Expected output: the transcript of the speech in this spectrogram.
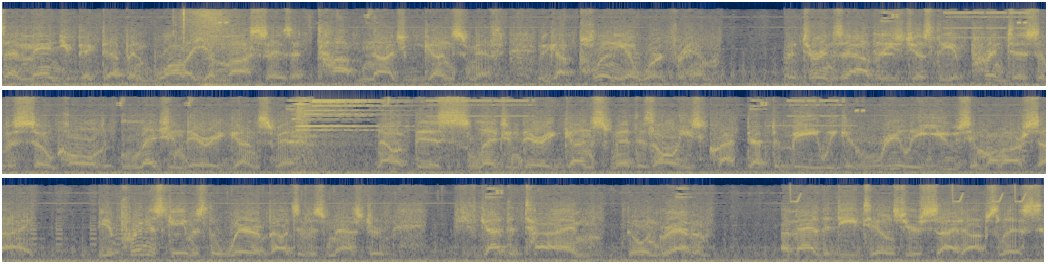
That man you picked up in Walla Yamasa is a top-notch gunsmith. We got plenty of work for him. But it turns out that he's just the apprentice of a so-called legendary gunsmith. Now, if this legendary gunsmith is all he's cracked up to be, we could really use him on our side. The apprentice gave us the whereabouts of his master. If you've got the time, go and grab him. I've added the details to your side ops list.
